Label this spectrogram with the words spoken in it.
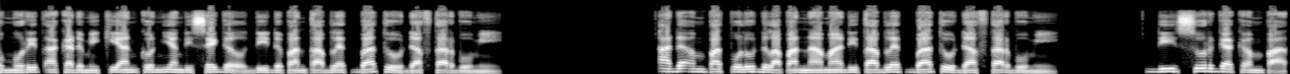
murid Akademi Kian Kun yang disegel di depan tablet batu daftar bumi. Ada 48 nama di tablet batu daftar bumi. Di surga keempat.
